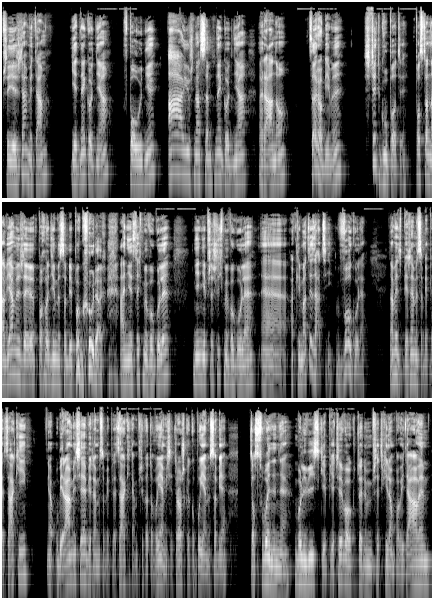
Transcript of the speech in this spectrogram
przyjeżdżamy tam jednego dnia w południe, a już następnego dnia rano co robimy? Szczyt głupoty. Postanawiamy, że pochodzimy sobie po górach, a nie jesteśmy w ogóle, nie, nie przeszliśmy w ogóle e, aklimatyzacji. W ogóle. No więc bierzemy sobie plecaki, ubieramy się, bierzemy sobie plecaki, tam przygotowujemy się troszkę, kupujemy sobie to słynne boliwijskie pieczywo, o którym przed chwilą powiedziałem,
